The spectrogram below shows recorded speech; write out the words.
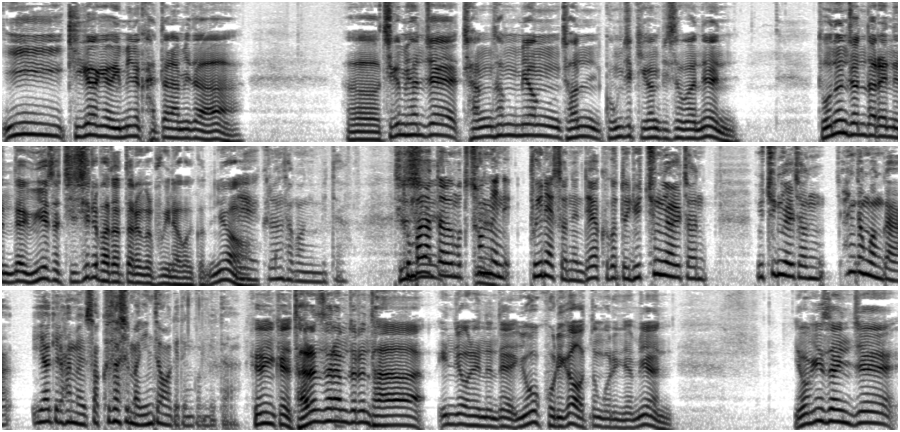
이 기각의 의미는 간단합니다. 어, 지금 현재 장성명 전 공직기강 비서관은 돈은 전달했는데 위에서 지시를 받았다는 걸 부인하고 있거든요. 네, 그런 상황입니다. 지시- 돈 받았다는 것도 처음에 네. 부인했었는데요. 그것도 유충열 전 유충열 전 행정관과 이야기를 하면서 그 사실만 인정하게 된 겁니다. 그러니까 다른 사람들은 다 인정을 했는데 요 고리가 어떤 고리냐면 여기서 이제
